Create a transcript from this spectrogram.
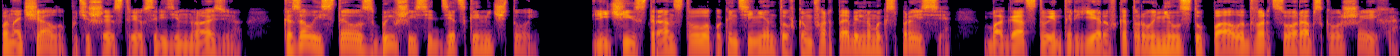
Поначалу путешествие в Срединную Азию казалось Тео сбывшейся детской мечтой. Личи странствовала по континенту в комфортабельном экспрессе, богатство интерьеров которого не уступало дворцу арабского шейха.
